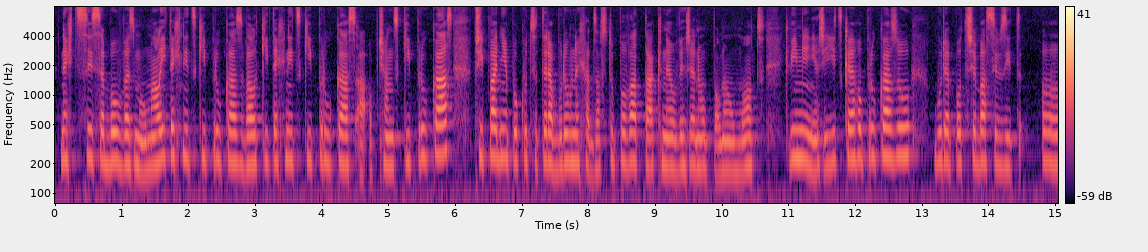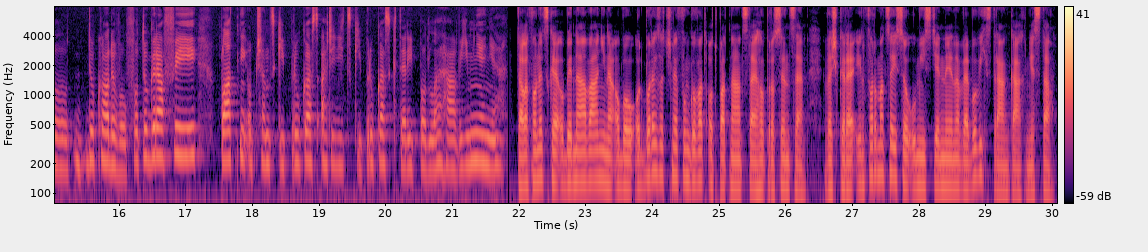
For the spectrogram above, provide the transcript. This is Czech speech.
Nechť si sebou vezmou malý technický průkaz, velký technický průkaz a občanský průkaz, případně pokud se teda budou nechat zastupovat, tak neověřenou plnou moc. K výměně řidičského průkazu bude potřeba si vzít dokladovou fotografii, platný občanský průkaz a řidičský průkaz, který podléhá výměně. Telefonické objednávání na obou odborech začne fungovat od 15. prosince. Veškeré informace jsou umístěny na webových stránkách města.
